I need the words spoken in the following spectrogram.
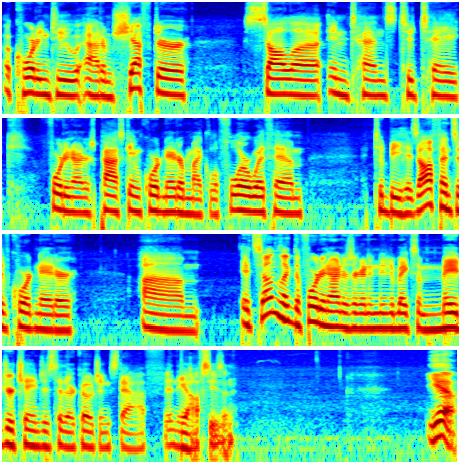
according to Adam Schefter, Saleh intends to take 49ers pass game coordinator Mike LaFleur with him to be his offensive coordinator. Um, it sounds like the 49ers are going to need to make some major changes to their coaching staff in the offseason. Yeah,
